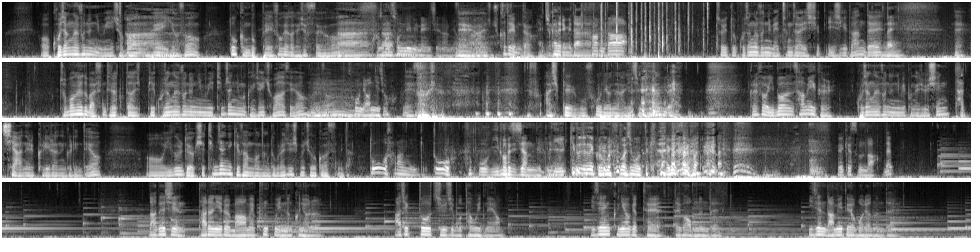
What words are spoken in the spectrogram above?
어, 고장난 소녀님이 저번 아. 회에 이어서 또 금북회에 소개가 되셨어요. 아, 단골 손님이네 이제는요. 네, 아, 축하드립니다. 네, 축하드립니다. 축하합니다. 저희 또 고장난 소님 애청자이시기도 한데 네. 저번에도 말씀드렸다시피 고장난 소녀님이 팀장님을 굉장히 좋아하세요. 그래서 음. 소년이죠. 네, 소년. 네, 소- 아쉽게 뭐 소년은 아니지만 네. 그래서 이번 3위 글 고장난 소녀님이 보내주신 닿지 않을 글이라는 글인데요. 어, 이 글도 역시 팀장님께서 한번 낭독을 해주시면 좋을 것 같습니다. 또 사랑이 또뭐 이루어지지 않는 얘기네요. 읽기도 전에 그런 말씀하시면 어떡해. 알겠어요. 읽겠습니다. 네. 나 대신 다른 이를 마음에 품고 있는 그녀를 아직도 지우지 못하고 있네요. 이젠 그녀 곁에 내가 없는데, 이젠 남이 되어버렸는데,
